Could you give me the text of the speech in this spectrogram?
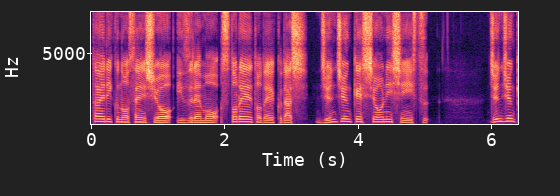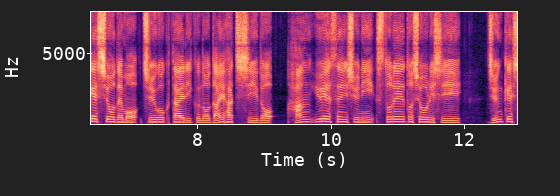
大陸の選手をいずれもストレートで下し準々決勝に進出。準々決勝でも中国大陸の第8シードハン・ユエ選手にストレート勝利し準決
